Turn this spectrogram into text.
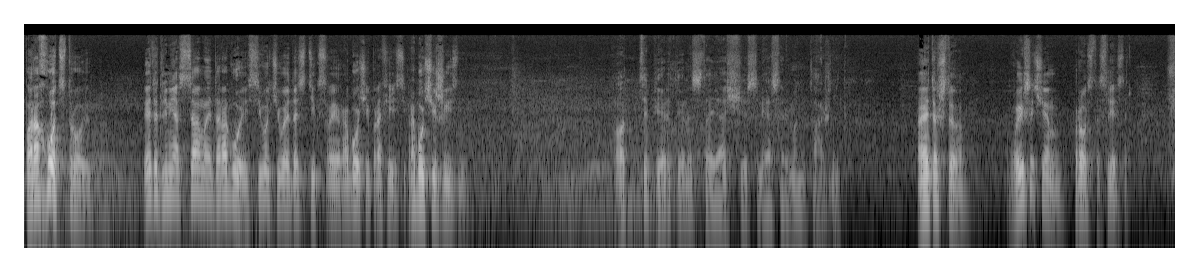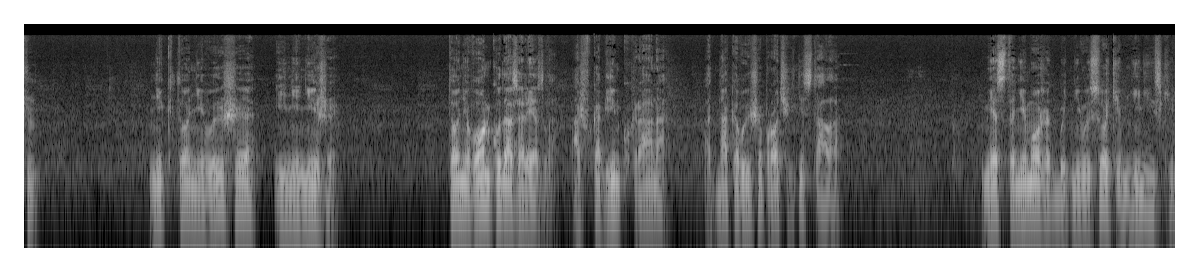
Пароход строю. Это для меня самое дорогое из всего, чего я достиг в своей рабочей профессии, рабочей жизни. Вот теперь ты настоящий слесарь-монтажник. А это что, выше, чем просто слесарь? Хм. Никто не выше и не ниже. Тоня вон куда залезла, аж в кабинку крана. Однако выше прочих не стало. Место не может быть ни высоким, ни низким.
